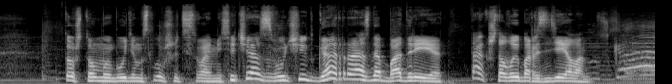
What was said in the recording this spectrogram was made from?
то, что мы будем слушать с вами сейчас, звучит гораздо бодрее, так что выбор сделан. salir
